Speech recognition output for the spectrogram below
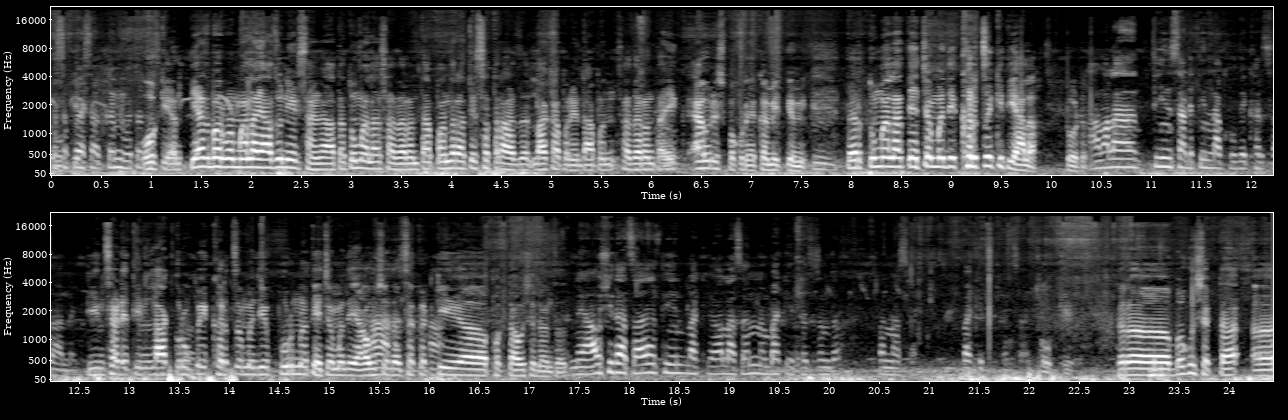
जसं ओके. पैसा कमी होतं ओके. आणि त्याचबरोबर मला अजून एक सांगा. आता तुम्हाला साधारणतः पंधरा ते सतरा हजार लाखापर्यंत आपण साधारणतः एक ऍव्हरेज पकडूया कमीत कमी. तर तुम्हाला त्याच्यामध्ये खर्च किती आला? टोटल आम्हाला तीन साडेतीन लाख रुपये खर्च आलाय. तीन साडेतीन लाख रुपये खर्च म्हणजे पूर्ण त्याच्यामध्ये औषधाचा. कट्टी अं, फक्त औषधांचा? आणि औषधाचा तीन लाख आला असेल बाकी समजा पन्नास लाख. बाकीचा खर्च आला ओके. तर अं, बघू शकता अं,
